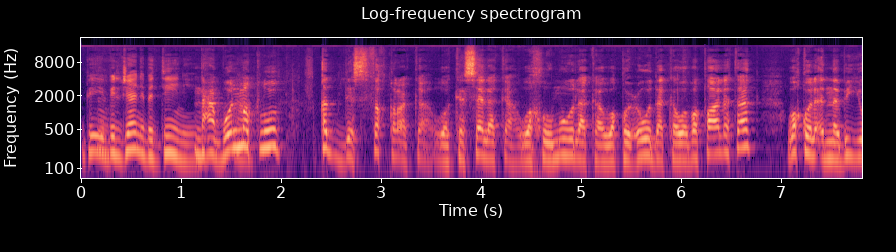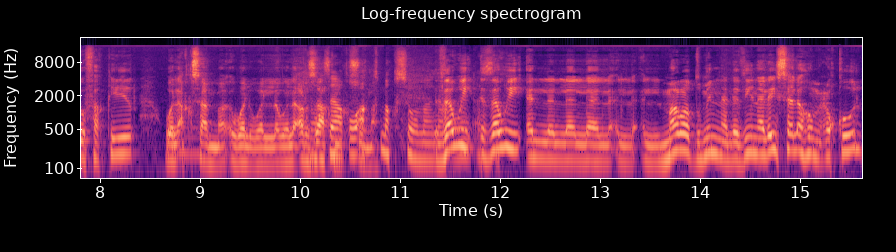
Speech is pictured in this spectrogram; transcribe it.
بالجانب الديني. نعم. والمطلوب قدس فقرك وكسلك وخمولك وقعودك وبطالتك. وقل النبي فقير والأقسام والأرزاق مقسومة, مقسومة. نعم. ذوي ذوي المرض منا الذين ليس لهم عقول.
